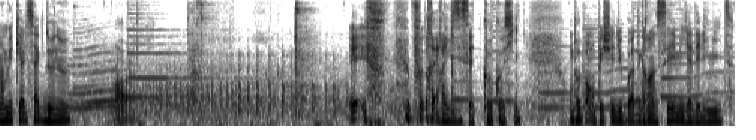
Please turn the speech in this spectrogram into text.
Non mais quel sac de nœuds. Et faudrait réviser cette coque aussi. On peut pas empêcher du bois de grincer, mais il y a des limites.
